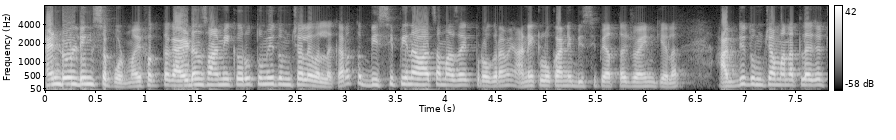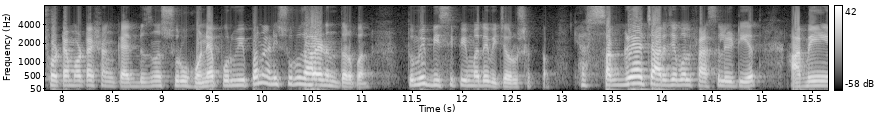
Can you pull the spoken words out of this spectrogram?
हँड होल्डिंग सपोर्ट म्हणजे फक्त गायडन्स आम्ही करू तुम्ही तुमच्या लेवलला करा. तर बीसीपी नावाचा माझा एक प्रोग्राम आहे. अनेक लोकांनी बीसीपी आता जॉईन केला. अगदी तुमच्या मनातल्या ज्या छोट्या मोठ्या शंका आहेत बिझनेस सुरू होण्यापूर्वी पण आणि सुरू झाल्यानंतर पण. तुम्ही बी सी मध्ये विचारू शकता. ह्या सगळ्या चार्जेबल फॅसिलिटी आहेत. आम्ही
